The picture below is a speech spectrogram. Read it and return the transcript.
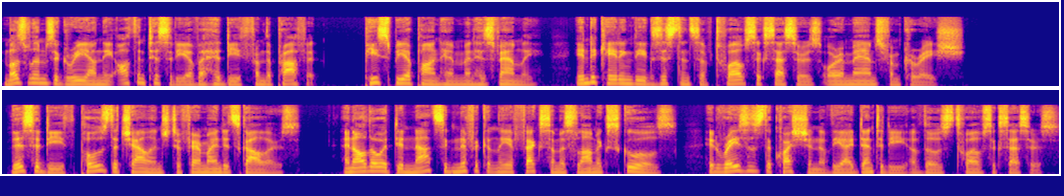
Muslims agree on the authenticity of a hadith from the Prophet, peace be upon him and his family, indicating the existence of twelve successors or imams from Quraysh. This hadith posed a challenge to fair minded scholars, and although it did not significantly affect some Islamic schools, it raises the question of the identity of those twelve successors.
